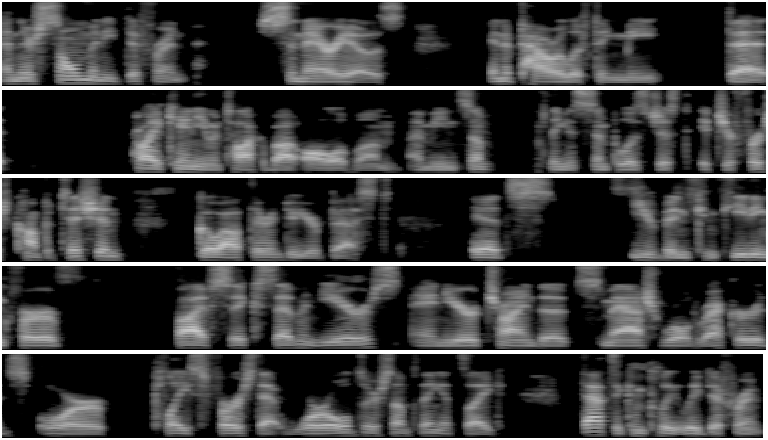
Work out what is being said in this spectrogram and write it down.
and there's so many different scenarios in a powerlifting meet that probably can't even talk about all of them. I mean, something as simple as just it's your first competition, go out there and do your best. It's you've been competing for five, six, seven years, and you're trying to smash world records or place first at worlds or something. It's like that's a completely different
